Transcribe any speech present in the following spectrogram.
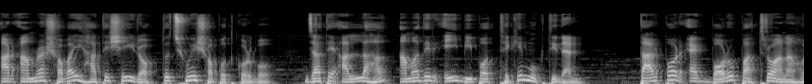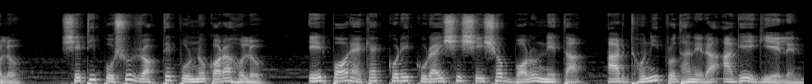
আর আমরা সবাই হাতে সেই রক্ত ছুঁয়ে শপথ করব, যাতে আল্লাহ আমাদের এই বিপদ থেকে মুক্তি দেন। তারপর এক বড় পাত্র আনা হলো। সেটি পশুর রক্তে পূর্ণ করা হলো। এরপর এক এক করে কুরাইশে সেই সব বড় নেতা আর ধনী প্রধানেরা আগে এগিয়ে এলেন।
